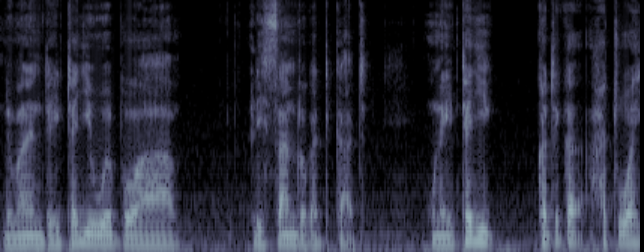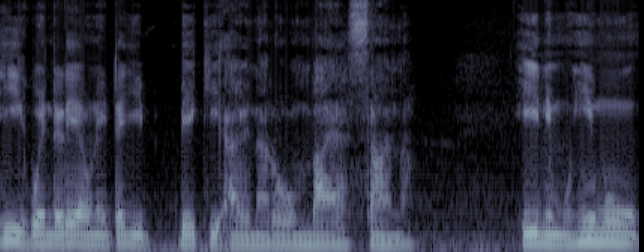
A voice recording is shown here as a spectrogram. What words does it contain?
ndio maana nitahitaji uwepo wa lisandro katikati. Unahitaji katika hatua hii kuendelea unahitaji beki awe na roho mbaya sana. Hii ni muhimu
